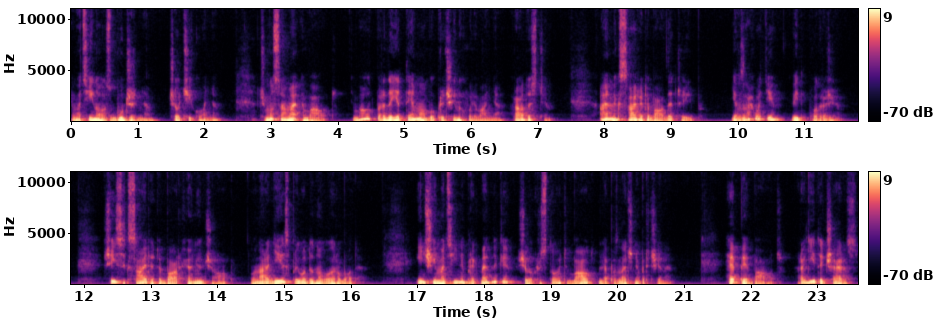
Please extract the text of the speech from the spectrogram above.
емоційного збудження чи очікування. Чому саме about? About передає тему або причину хвилювання, радості. I'm excited about the trip. Я в захваті від подорожі. She's excited about her new job. Вона радіє з приводу нової роботи. Інші емоційні прикметники, що використовують about для позначення причини. Happy about радіти через.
